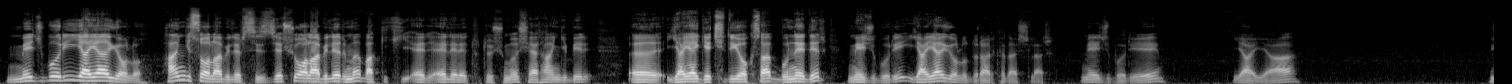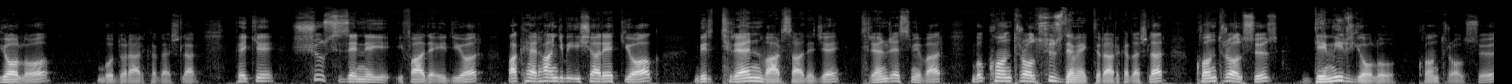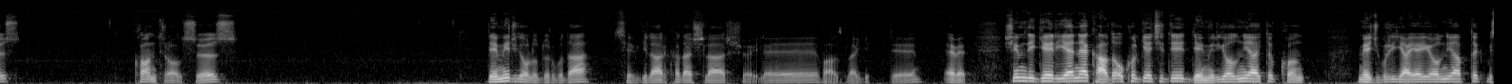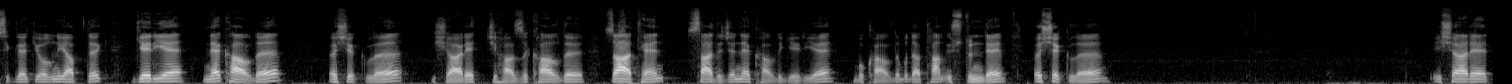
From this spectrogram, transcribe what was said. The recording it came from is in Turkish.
mecburi yaya yolu hangisi olabilir sizce? Şu olabilir mi? Bak iki el, el ele tutuşmuş. Herhangi bir e, yaya geçidi yoksa bu nedir? Mecburi yaya yoludur arkadaşlar. Mecburi yaya yolu budur arkadaşlar. Peki şu size neyi ifade ediyor? Bak herhangi bir işaret yok. Bir tren var sadece. Tren resmi var. Bu kontrolsüz demektir arkadaşlar. Kontrolsüz demir yolu. Kontrolsüz. Kontrolsüz. Demir yoludur bu da. Sevgili arkadaşlar şöyle fazla gitti. Evet. Şimdi geriye ne kaldı? Okul geçidi, demir yolunu yaptık. Mecburi yaya yolunu yaptık. Bisiklet yolunu yaptık. Geriye ne kaldı? Işıklı işaret cihazı kaldı. Zaten sadece ne kaldı geriye? Bu kaldı. Bu da tam üstünde ışıklı işaret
